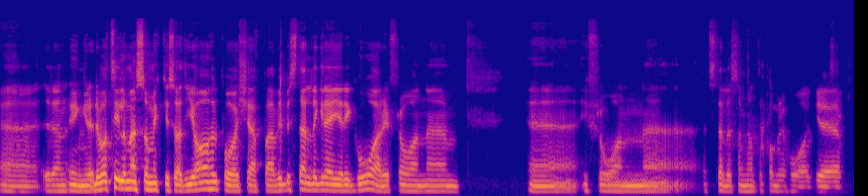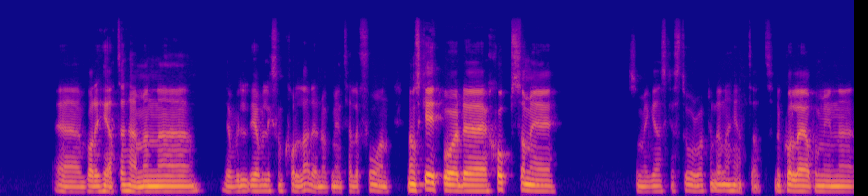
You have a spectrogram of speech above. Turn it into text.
eh, i den yngre. Det var till och med så mycket så att jag höll på att köpa, vi beställde grejer igår ifrån eh, eh, ifrån eh, ett ställe som jag inte kommer ihåg eh, eh vad det heter här. Men eh, jag, vill, jag vill liksom kolla det nu på min telefon. Någon skateboard-shop som är, som är ganska stor. Vad kan den ha hetat? Nu kollar jag på min, eh,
